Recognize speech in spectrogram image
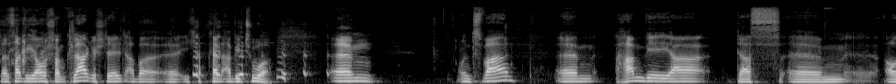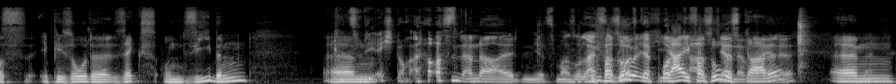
das habe ich auch schon klargestellt, aber äh, ich habe kein Abitur. ähm, und zwar ähm, haben wir ja das ähm, aus Episode 6 und 7. Kannst du die echt noch alle auseinanderhalten jetzt mal so versuche- ich- ja, ich versuche ja es gerade. Ähm,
